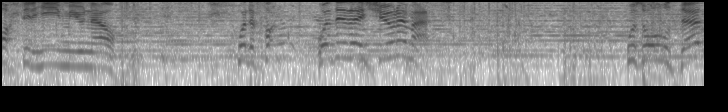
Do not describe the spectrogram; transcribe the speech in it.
Fuck did he immune now? What the fuck? Where did they shoot him at? Was almost dead?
